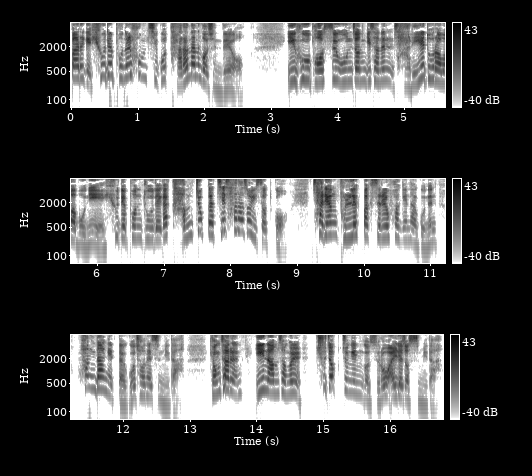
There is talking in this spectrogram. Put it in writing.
빠르게 휴대폰을 훔치고 달아난 것인데요. 이후 버스 운전기사는 자리에 돌아와 보니 휴대폰 두 대가 감쪽같이 사라져 있었고 차량 블랙박스를 확인하고는 황당했다고 전했습니다. 경찰은 이 남성을 추적 중인 것으로 알려졌습니다.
